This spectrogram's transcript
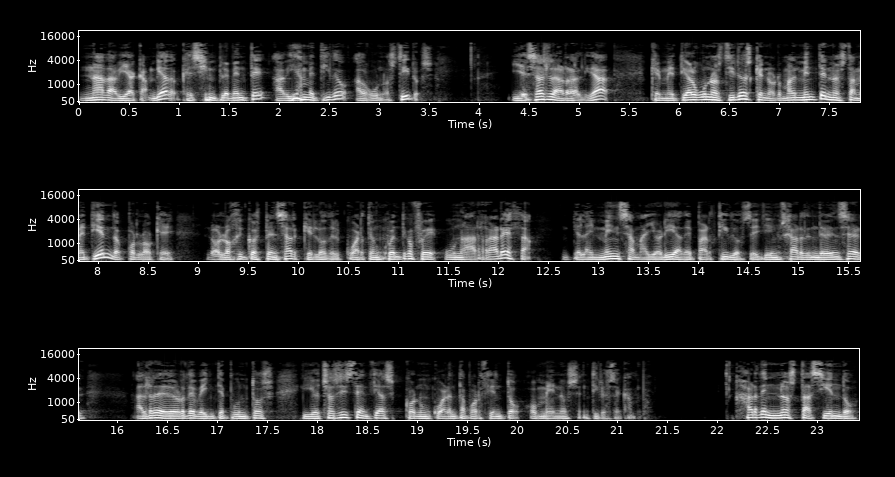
nada había cambiado, que simplemente había metido algunos tiros. Y esa es la realidad, que metió algunos tiros que normalmente no está metiendo, por lo que lo lógico es pensar que lo del cuarto encuentro fue una rareza que la inmensa mayoría de partidos de James Harden deben ser alrededor de 20 puntos y 8 asistencias con un 40% o menos en tiros de campo. Harden no está siendo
